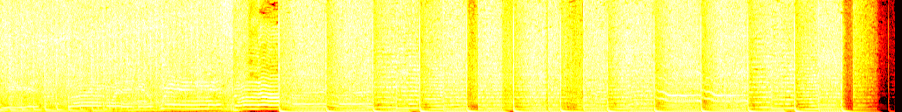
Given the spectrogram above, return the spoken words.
Yeah.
